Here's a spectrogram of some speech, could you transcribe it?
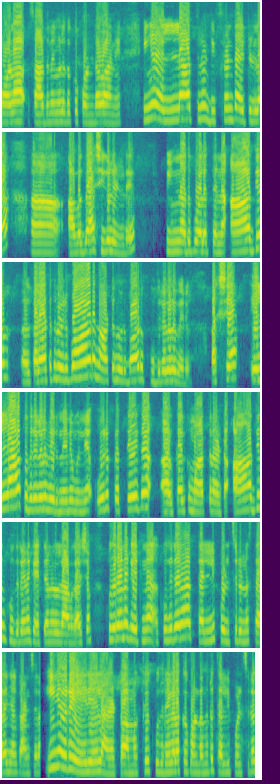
മുള സാധനങ്ങൾ ഇതൊക്കെ കൊണ്ടുപോവാന്. ഇങ്ങനെ എല്ലാത്തിനും ഡിഫറെന്റ് ആയിട്ടുള്ള അവകാശികളുണ്ട്. പിന്നെ അതുപോലെ തന്നെ ആദ്യം കളയാട്ടത്തിന് ഒരുപാട് നാട്ടിൽ നിന്ന് ഒരുപാട് കുതിരകൾ വരും. പക്ഷെ എല്ലാ കുതിരകളും വരുന്നതിന് മുന്നേ ഒരു പ്രത്യേക ആൾക്കാർക്ക് മാത്രമാണ് കേട്ടോ ആദ്യം കുതിരനെ കയറ്റാനുള്ള അവകാശം. കുതിരനെ കയറ്റുന്ന കുതിരനെ തല്ലി പൊളിച്ചിടുന്ന സ്ഥലം ഞാൻ കാണിച്ചു തരാം ഈ ഒരു ഏരിയയിലാണ് കേട്ടോ നമുക്ക് കുതിരകളൊക്കെ കൊണ്ടുവന്നിട്ട് തല്ലി പൊളിച്ചിട്ട്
